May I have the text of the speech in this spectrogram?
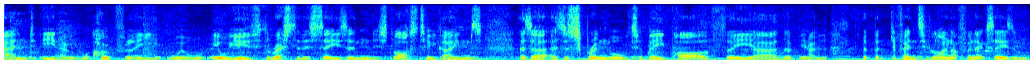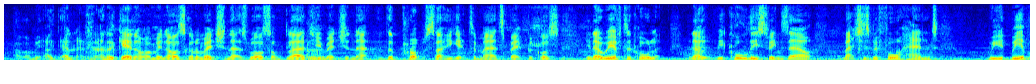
and you know hopefully we'll he'll use the rest of this season, this last two games, as a as a springboard to be part of the uh, the you know the defensive lineup for next season. I mean, and, and again, I mean, I was going to mention that as well. So I'm glad you mentioned that the props that you get to Mads Bech because you know we have to call you know we call these things out matches beforehand we, we have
